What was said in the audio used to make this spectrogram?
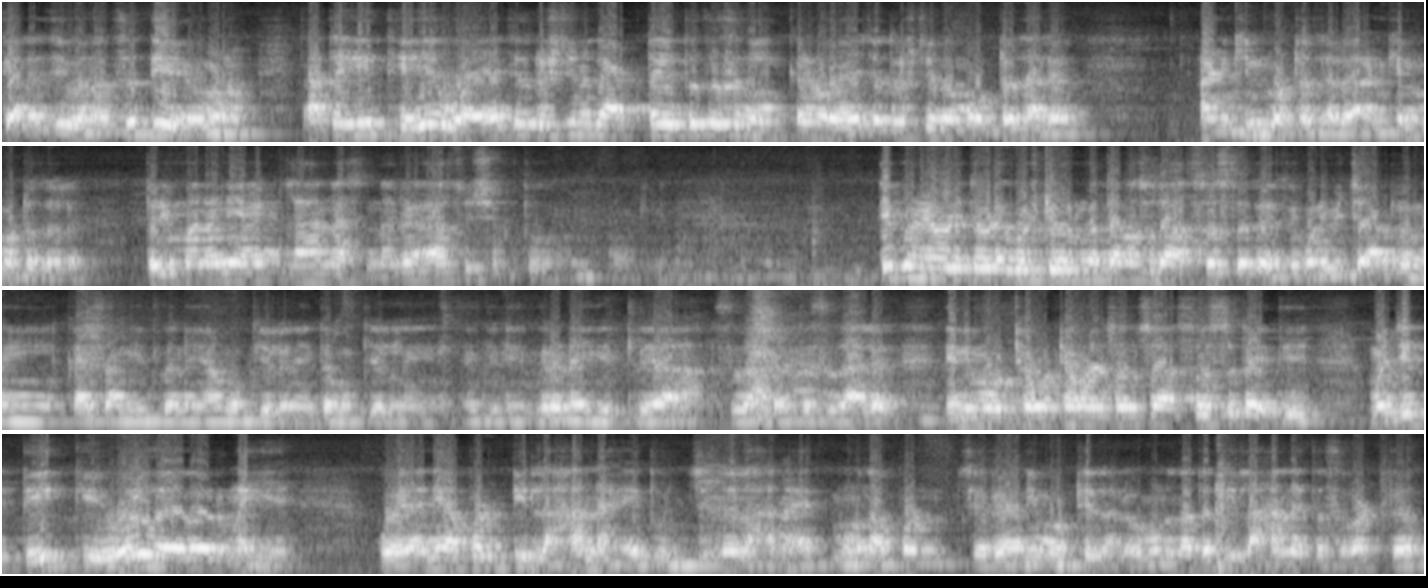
त्याला जीवनाचं ध्येय म्हणून. आता हे ध्येय वयाच्या दृष्टीने गाठता येतं तसं नाही कारण वयाच्या दृष्टीने मोठं झालं आणखीन मोठं झालं आणखीन मोठं झालं तरी मनाने लहान असणारे असू शकतो. पण एवढ्या तेवढ्या गोष्टीवर त्यांना सुद्धा अस्वस्थ करायचं. कोणी विचारलं नाही काय सांगितलं नाही अमुक केलं नाही तमुक केलं नाही नाही, निर्णय घेतले असं झालं तसं झालं. यांनी मोठ्या मोठ्या माणसांचं अस्वस्थता येते म्हणजे ते केवळ वयावर नाहीये. वयाने आपण ती लहान आहेत उंचीने लहान आहेत म्हणून आपण शरीराने मोठे झालो. म्हणून आता ती लहान आहेत असं वाटतं.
